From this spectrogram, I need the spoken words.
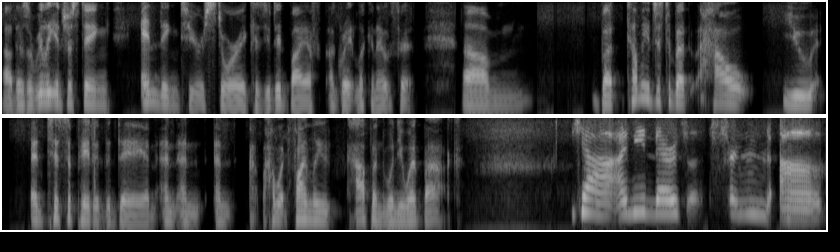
Uh, there's a really interesting ending to your story because you did buy a, a great looking outfit. Um, but tell me just about how you anticipated the day and and and and how it finally happened when you went back. Yeah, I mean, there's a certain. Um,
